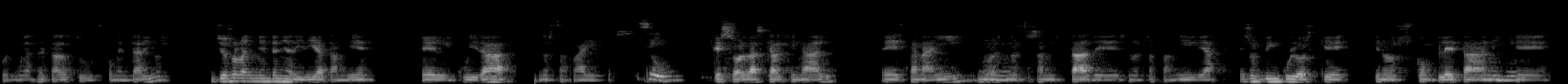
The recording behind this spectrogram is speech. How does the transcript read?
pues muy acertados tus comentarios. Yo solamente añadiría también el cuidar nuestras raíces, ¿no? Sí, que son las que al final eh, están ahí, nuestras amistades, nuestra familia, esos vínculos que, que nos completan y que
